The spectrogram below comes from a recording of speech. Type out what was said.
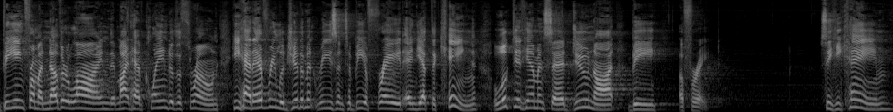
being from another line that might have claim to the throne. He had every legitimate reason to be afraid, and yet the king looked at him and said, Do not be afraid. See, he came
